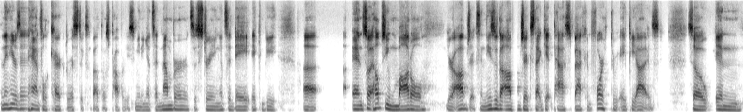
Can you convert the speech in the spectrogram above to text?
and then here's a handful of characteristics about those properties. Meaning, it's a number, it's a string, it's a date, it can be, uh, and so it helps you model your objects, and these are the objects that get passed back and forth through APIs. So in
